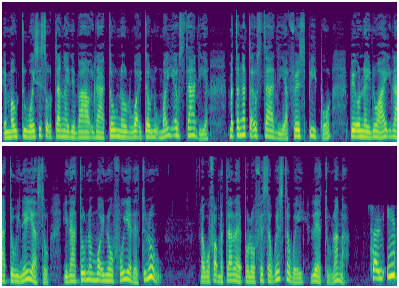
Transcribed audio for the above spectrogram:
e mautu wa se so tanga i le vāo i la tau na ulua i tau nu mai au stadia, ma tangata au stadia, First People, pe o nei loa i la tau i nei aso, i la tau na mua i foia le tunu. A wa wha e polo Fesa Westaway le atulanga. So if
